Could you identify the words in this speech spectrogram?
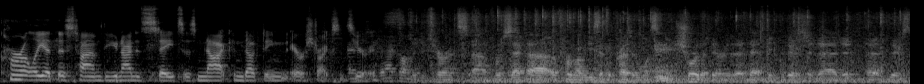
currently at this time the United States is not conducting airstrikes in Syria. Back on the deterrence uh, for a sec, uh, for a moment, you said the president wants to ensure that there that, that there's uh, that, there's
